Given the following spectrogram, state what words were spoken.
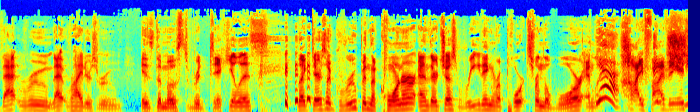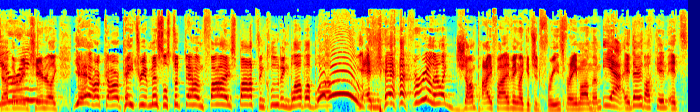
that room, that writer's room, is the most ridiculous. like there's a group in the corner and they're just reading reports from the war and like Yeah. high fiving each other and cheering. like, yeah, our, our Patriot missiles took down five spots, including blah blah blah. Woohoo! Yeah, yeah, for real. They're like jump high fiving like it should freeze frame on them. Yeah, it's they're- fucking. It's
